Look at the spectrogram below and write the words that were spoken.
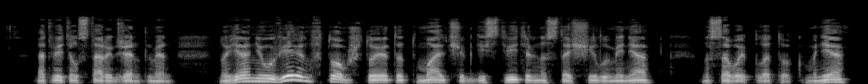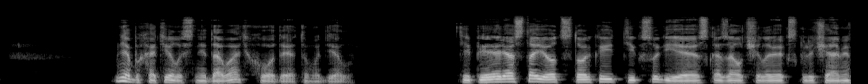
— ответил старый джентльмен, — но я не уверен в том, что этот мальчик действительно стащил у меня носовой платок. Мне... мне бы хотелось не давать хода этому делу. — Теперь остается только идти к судье, — сказал человек с ключами.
